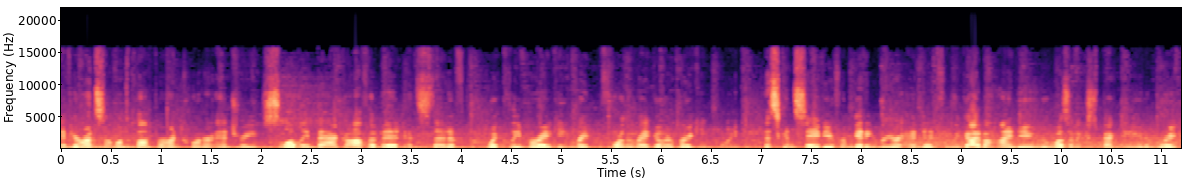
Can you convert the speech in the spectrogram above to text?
if you're on someone's bumper on corner entry, slowly back off a bit instead of quickly braking right before the regular braking point. This can save you from getting rear-ended from the guy behind you who wasn't expecting you to brake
